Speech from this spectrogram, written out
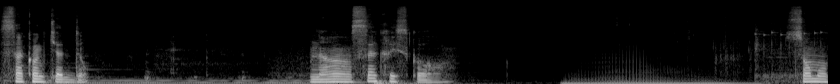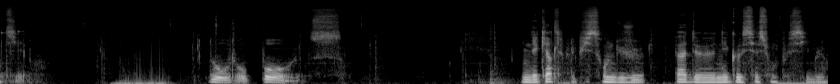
Cinquante-quatre dents. On a un sacré score. Sans mentir. Une des cartes les plus puissantes du jeu. Pas de négociation possible.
